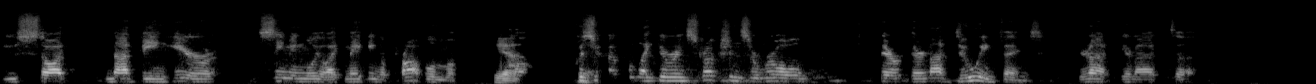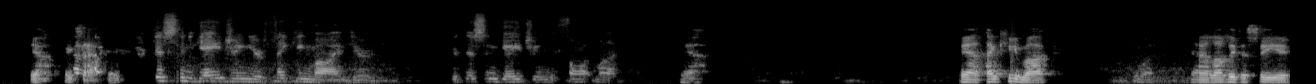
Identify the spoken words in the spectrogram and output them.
you start not being here, seemingly like making a problem Yeah, because like your instructions are all they're they're not doing things. You're not you're not uh, yeah. Exactly. disengaging your thinking mind. You're you're disengaging the thought mind. Yeah. Yeah. Thank you, Mark. What? Yeah, lovely to see you.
